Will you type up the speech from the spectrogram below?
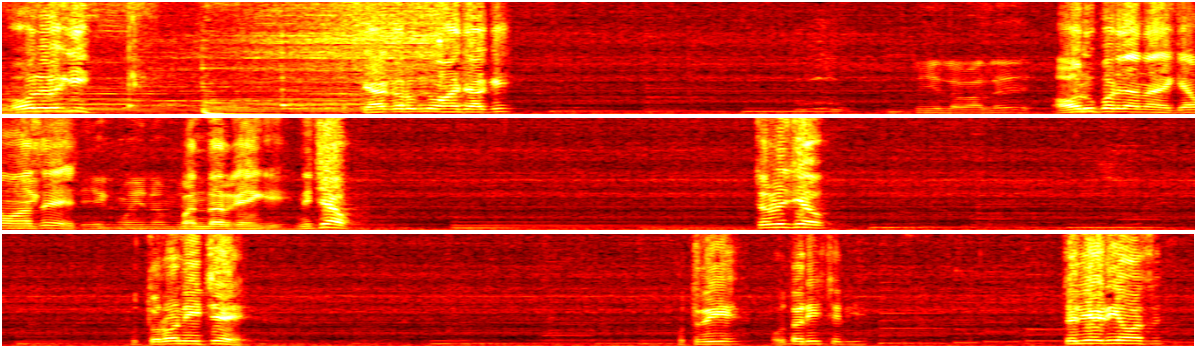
ओ लड़की क्या करोगी वहाँ जाके? तो ये लगा ले। और ऊपर जाना है क्या वहाँ से? एक- महीना में- बंदर कहेंगी। नीचे आओ। चलो जाओ उतरो नीचे। उतरिए उतरिए चलिए। चलिए वहाँ से।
